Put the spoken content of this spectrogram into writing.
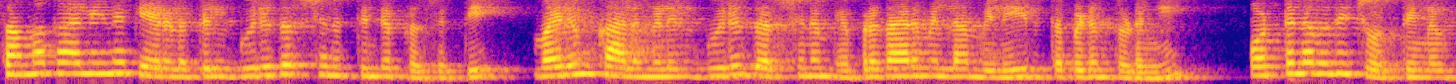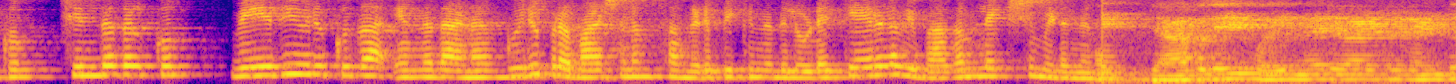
സമകാലീന കേരളത്തിൽ ഗുരുദർശനത്തിന്റെ പ്രസക്തി വരും കാലങ്ങളിൽ ഗുരുദർശനം എപ്രകാരമെല്ലാം വിലയിരുത്തപ്പെടും തുടങ്ങി ഒട്ടനവധി ചോദ്യങ്ങൾക്കും ചിന്തകൾക്കും വേദിയൊരുക്കുക എന്നതാണ് ഗുരുപ്രഭാഷണം സംഘടിപ്പിക്കുന്നതിലൂടെ കേരള വിഭാഗം ലക്ഷ്യമിടുന്നത്. രാവിലെയും വൈകുന്നേരമായിട്ട് രണ്ട്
